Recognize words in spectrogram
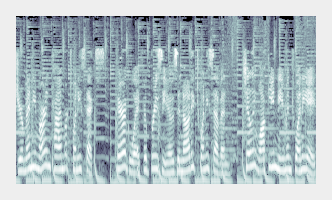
Germany Martin Kaymer 26, Paraguay Fabrizio Zanotti 27, Chile Joaquin Niemann 28,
